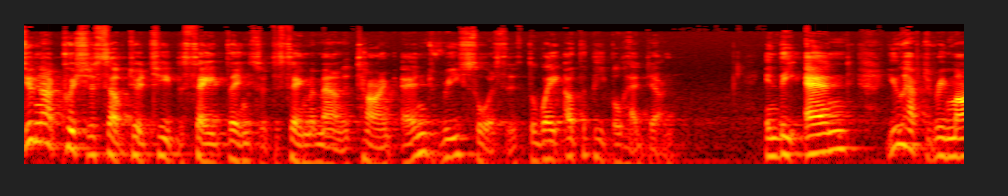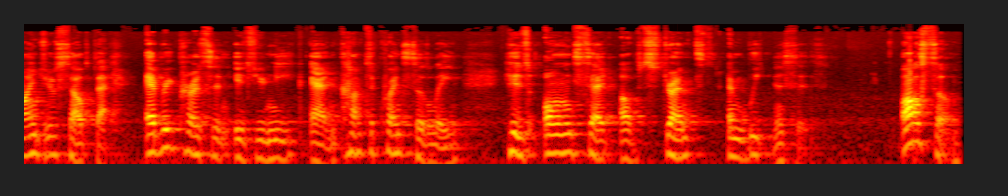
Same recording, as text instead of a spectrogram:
Do not push yourself to achieve the same things with the same amount of time and resources the way other people had done. In the end, you have to remind yourself that every person is unique and consequently his own set of strengths and weaknesses. Also,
